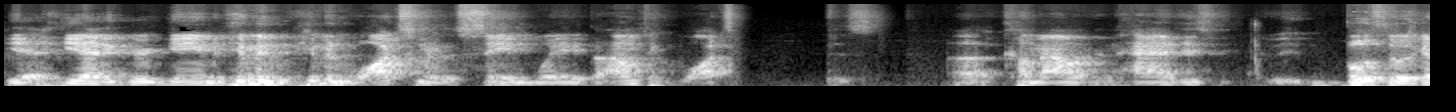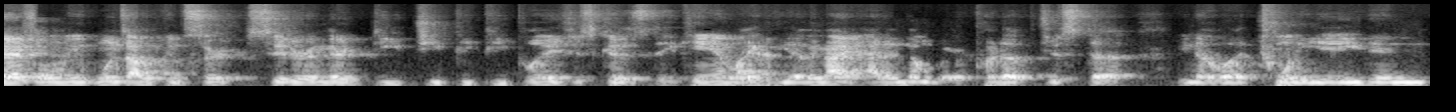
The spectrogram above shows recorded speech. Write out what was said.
yeah, he had a great game, and him and him and Watson are the same way, but I don't think Watson has uh, come out and had his. Both those guys are only ones I would consider in their deep GPP plays just because they can. Like Yeah. the other night, out of nowhere, put up just a you know a 28 and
